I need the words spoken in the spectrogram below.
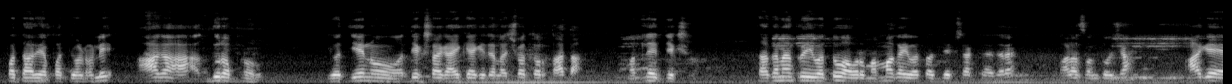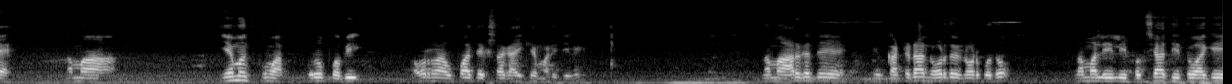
ಇಪ್ಪತ್ತಾರು ಎಪ್ಪತ್ತೇಳರಲ್ಲಿ ಆಗ ಅಗ್ದೂರಪ್ಪನವರು ಇವತ್ತೇನು ಅಧ್ಯಕ್ಷರಾಗಿ ಆಯ್ಕೆ ಆಗಿದ್ದಲ್ಲ ಅಶ್ವಥ್ ಅವ್ರ ತಾತ ಮೊದಲೇ ಅಧ್ಯಕ್ಷರು. ತದನಂತರ ಇವತ್ತು ಅವ್ರ ಮೊಮ್ಮಗ ಇವತ್ತು ಅಧ್ಯಕ್ಷ ಆಗ್ತಾ ಇದ್ದಾರೆ. ಬಹಳ ಸಂತೋಷ. ಹಾಗೆ ನಮ್ಮ ಹೇಮಂತ್ ಕುಮಾರ್ ರೂಪ್ ಅಭಿ ಅವ್ರನ್ನ ಉಪಾಧ್ಯಕ್ಷರಾಗಿ ಆಯ್ಕೆ ಮಾಡಿದ್ದೀವಿ. ನಮ್ಮ ಆರ್ಗದ್ದೆ ನೀವು ಕಟ್ಟಡ ನೋಡಿದ್ರೆ ನೋಡ್ಬೋದು. ನಮ್ಮಲ್ಲಿ ಇಲ್ಲಿ ಪಕ್ಷಾತೀತವಾಗಿ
